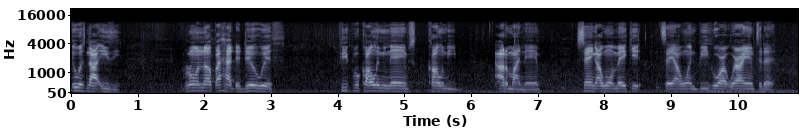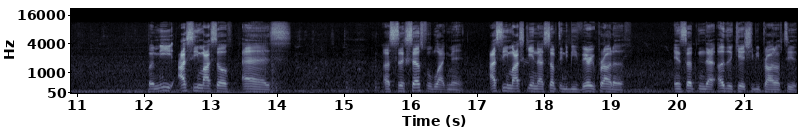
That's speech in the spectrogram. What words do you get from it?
it was not easy. Growing up, I had to deal with people calling me names, calling me out of my name, saying I won't make it, say I wouldn't be who I, where I am today. But me, I see myself as a successful black man. I see my skin as something to be very proud of and something that other kids should be proud of too.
